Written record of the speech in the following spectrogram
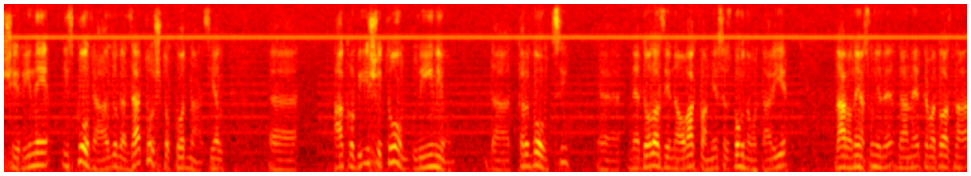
širine. Iz kog razloga? Zato što kod nas, jel, e, ako bi išli tom linijom da trgovci E, ne dolaze na ovakva mjesta zbog novotarije, naravno nema sumnje da ne treba dolaz na,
